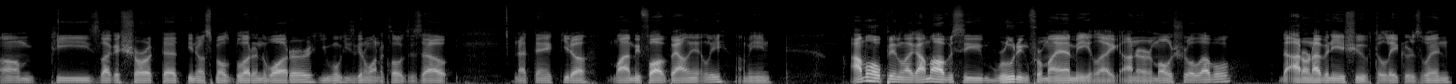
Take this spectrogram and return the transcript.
Um, he's like a shark that you know smells blood in the water. He, he's gonna want to close this out, and I think you know Miami fought valiantly. I mean, I'm hoping like I'm obviously rooting for Miami like on an emotional level. I don't have any issue if the Lakers win.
